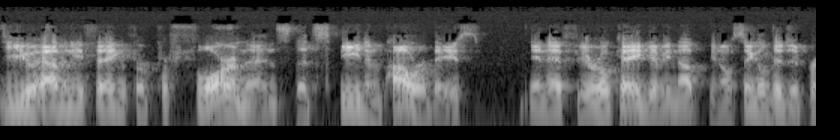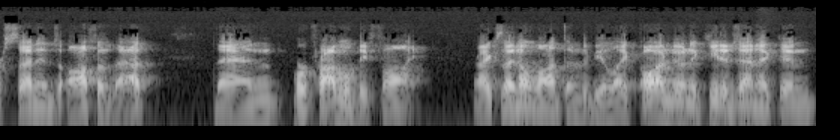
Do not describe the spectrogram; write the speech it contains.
do you have anything for performance that's speed and power based? And if you're okay giving up, you know, single digit percentage off of that, then we're probably fine, right? Because I don't want them to be like, oh, I'm doing a ketogenic and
